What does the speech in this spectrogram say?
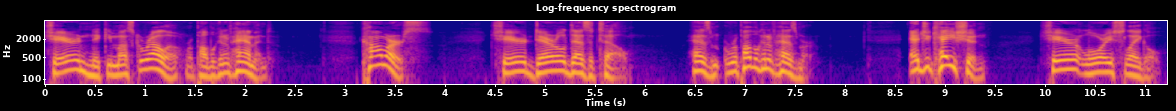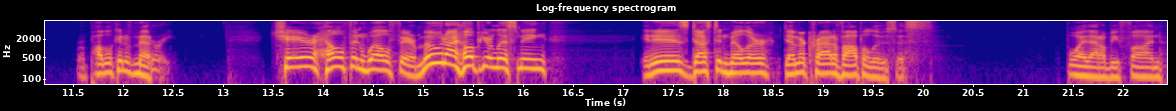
Chair Nikki Muscarello, Republican of Hammond. Commerce, Chair Daryl Deshotel, Hes- Republican of Hessmer. Education, Chair Lori Schlegel, Republican of Metairie. Chair Health and Welfare, Moon, I hope you're listening. It is Dustin Miller, Democrat of Opelousas. Boy, that'll be fun.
